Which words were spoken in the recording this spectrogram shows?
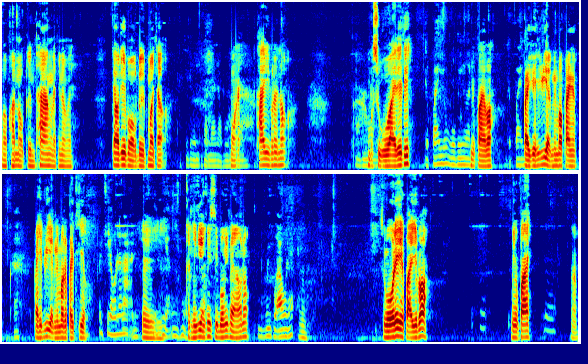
บอพันออกเดินทางเลยพี่น้องเอ้ยเจ้าที่บอกเดินมาเจ้าจะเดินทางไหนล่ะบุหวยไทยก็เลยเนาะบุบ่สู้ไหวได้ดิเดี๋ยวไปอยุ่บุมีเงินไม่ไปบ่เดี๋ยวไป ไปจะเฮ็ดเวียกนี่บ่ไปยังฮะ ไปเฮ็ดเวียกนี่บ่ได้ไปเที่ยวไป เที่ยวแล้วล่ะนี่เออเหี้ยนี่คันเฮ็ดเวียกคือสิบ่มีไผเอาเนาะบุมีผู้เอาแล้วสมมุติได้อยากไปอยู่บ่ไม่อยากไปอ้าว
